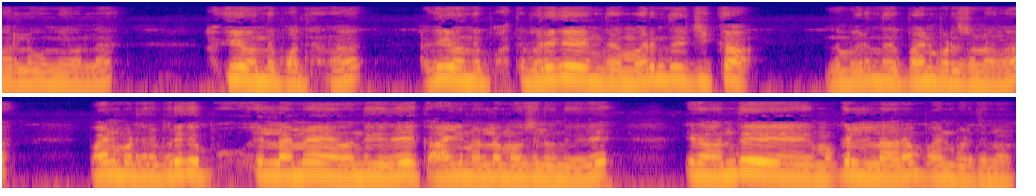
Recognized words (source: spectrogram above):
வரல ஒன்றும் வரல. அகிரி வந்து பார்த்தாங்க. அகிரி வந்து பார்த்த பிறகு இந்த மருந்து ஜிக்கா இந்த மருந்து பயன்படுத்த சொன்னாங்க. பயன்படுத்துகிற பிறகு பூ எல்லாமே வந்துக்குது காயும் நல்ல மகசூல் வந்துக்குது. இதை வந்து மக்கள் எல்லாரும் பயன்படுத்தணும்.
